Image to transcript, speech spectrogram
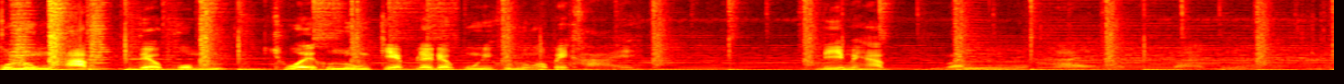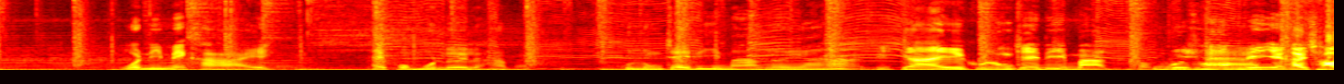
คุณลุงครับ เดี๋ยวผมช่วยคุณลุงเก็บแล้วเดี๋ยวพรุ่งนี้คุณลุงเอาไปขาย ดีไหมครับ วันนี้ไม่ขายครับบาทหนึงวันนี้ไม่ขายให้ผมหมดเลยเหรอครับ คุณลุงใจดีมากเลยอะพี่ไก่คุณลุงใจดีมากขอบคุณคุณผู้ชมครับนี่ยังกับช่อ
